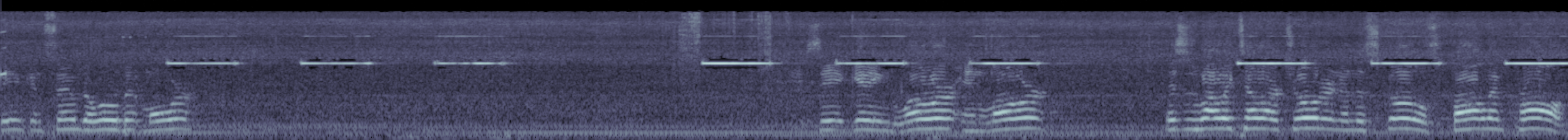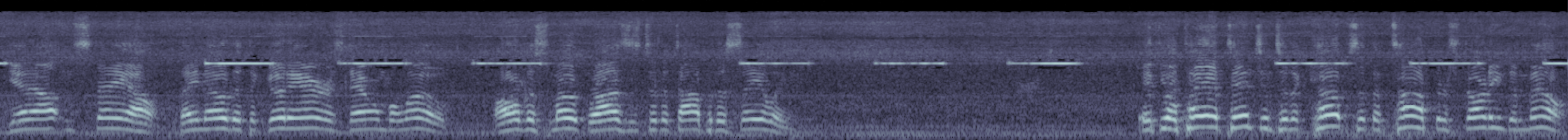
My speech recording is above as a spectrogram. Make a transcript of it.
being consumed a little bit more. See it getting lower and lower. This is why we tell our children in the schools, fall and crawl, get out and stay out. They know that the good air is down below. All the smoke rises to the top of the ceiling. If you'll pay attention to the cups at the top, they're starting to melt.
